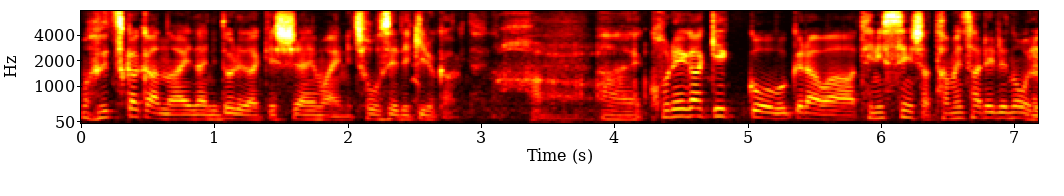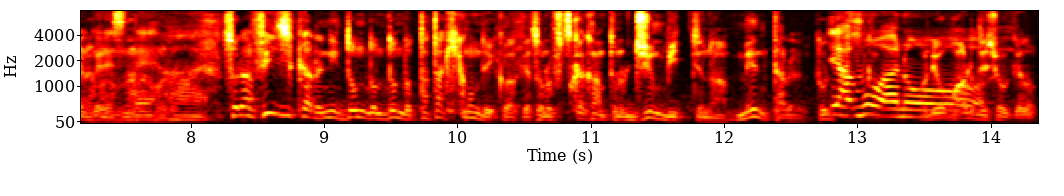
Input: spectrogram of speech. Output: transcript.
まあ、2日間の間にどれだけ試合前に調整できるかみたいな、はい、これが結構僕らはテニス選手は試される能力ですね、はい、それはフィジカルにどんどんどんどん叩き込んでいくわけ？その2日間との準備っていうのはメンタルいやもうあのー、両方あるでしょうけど。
